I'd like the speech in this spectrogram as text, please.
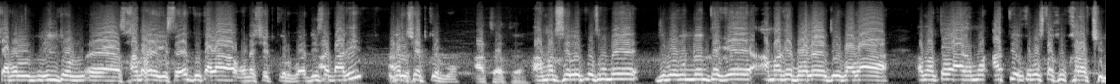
কেবল লিল্টন ছাদ হয়ে গেছে দুতলা ওখানে সেট করব। নিচে বাড়ি ওখানে সেট করব। আচ্ছা আচ্ছা। আমার ছেলে প্রথমে যুব উন্নয়ন থেকে আমাকে বলে যে বাবা আমার তো আর্থিক অবস্থা খুব খারাপ ছিল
